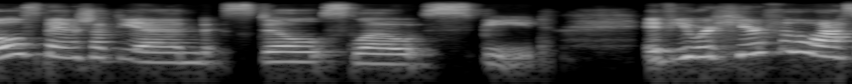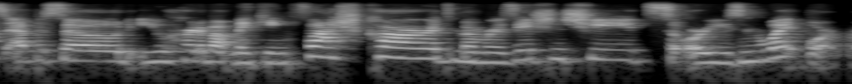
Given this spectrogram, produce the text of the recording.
full Spanish at the end, still slow speed. If you were here for the last episode, you heard about making flashcards, memorization sheets, or using a whiteboard.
